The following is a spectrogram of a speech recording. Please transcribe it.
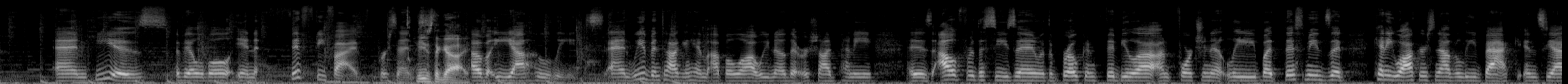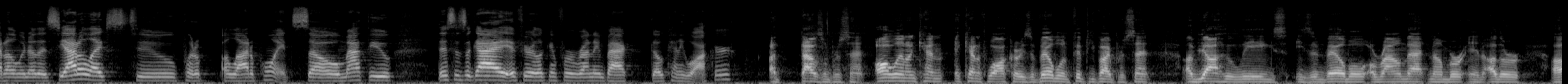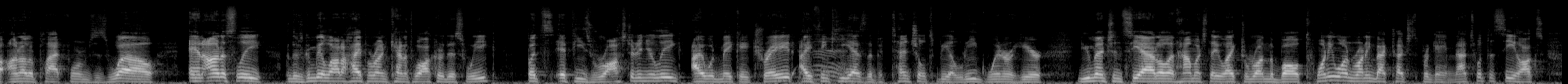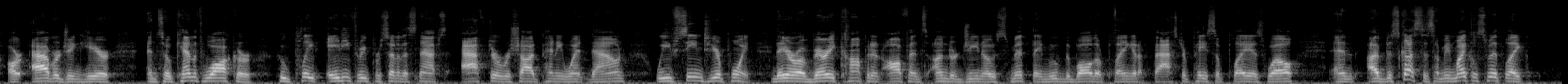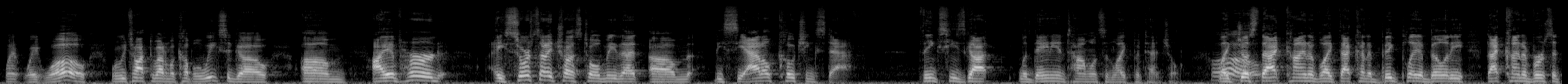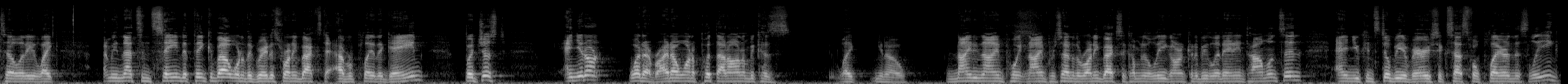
and he is available in 55% He's the guy. of Yahoo leagues. And we've been talking him up a lot. We know that Rashad Penny is out for the season with a broken fibula, unfortunately. But this means that Kenny Walker's now the lead back in Seattle. And we know that Seattle likes to put up a lot of points. So, Matthew, this is a guy, if you're looking for a running back, go Kenny Walker. A thousand percent. All in on Ken, Kenneth Walker. He's available in 55% of Yahoo leagues. He's available around that number in other uh, on other platforms as well. And honestly, there's going to be a lot of hype around Kenneth Walker this week. But if he's rostered in your league, I would make a trade. I think he has the potential to be a league winner here. You mentioned Seattle and how much they like to run the ball 21 running back touches per game. That's what the Seahawks are averaging here. And so Kenneth Walker, who played 83% of the snaps after Rashad Penny went down, we've seen, to your point, they are a very competent offense under Geno Smith. They move the ball, they're playing at a faster pace of play as well. And I've discussed this. I mean, Michael Smith, like, went, wait, whoa, when we talked about him a couple of weeks ago. Um, I have heard a source that I trust told me that um, the Seattle coaching staff thinks he's got Ladainian Tomlinson like potential. Like just that kind of like that kind of big playability, that kind of versatility. Like, I mean, that's insane to think about. One of the greatest running backs to ever play the game. But just, and you don't, whatever. I don't want to put that on him because, like, you know, 99.9% of the running backs that come to the league aren't going to be Ladainian Tomlinson, and you can still be a very successful player in this league.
